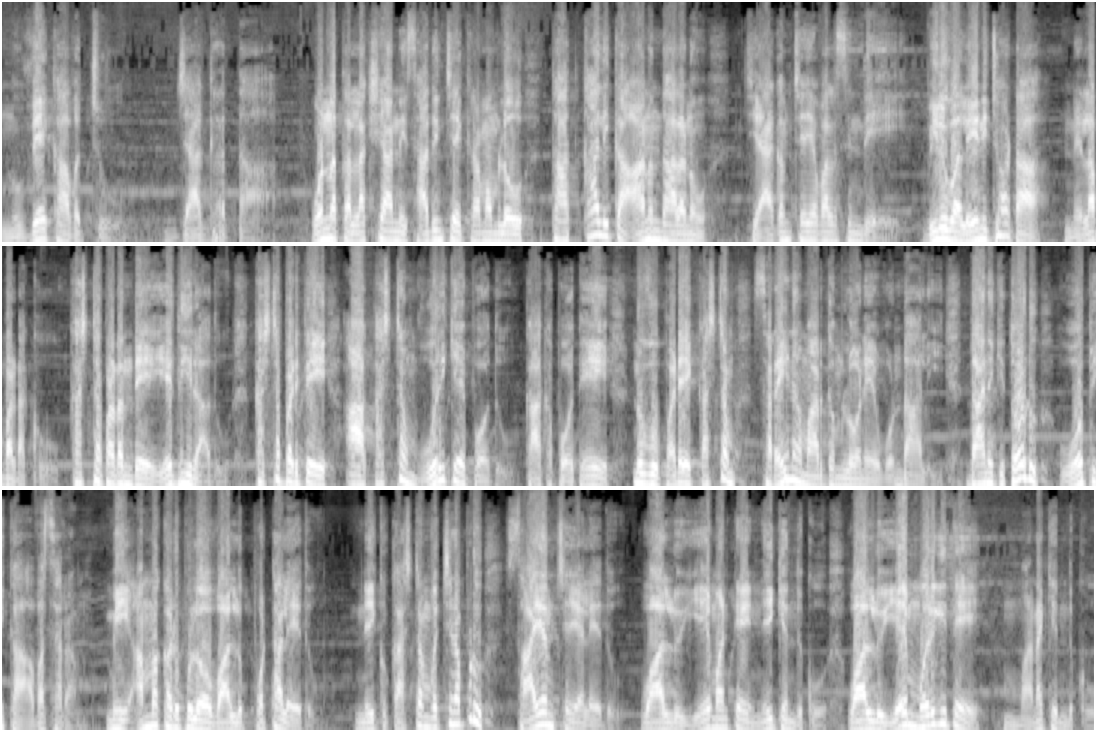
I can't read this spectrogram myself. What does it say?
నువ్వే కావచ్చు. జాగ్రత్త. ఉన్నత లక్ష్యాన్ని సాధించే క్రమంలో తాత్కాలిక ఆనందాలను త్యాగం చేయవలసిందే. విలువ లేని చోట నిలబడకు. కష్టపడందే ఏదీ రాదు. కష్టపడితే ఆ కష్టం ఊరికే పోదు. కాకపోతే నువ్వు పడే కష్టం సరైన మార్గంలోనే ఉండాలి. దానికి తోడు ఓపిక అవసరం. మీ అమ్మ కడుపులో వాళ్ళు పుట్టలేదు. నీకు కష్టం వచ్చినప్పుడు సాయం చేయలేదు. వాళ్ళు ఏమంటే నీకెందుకు? వాళ్ళు ఏం మొరిగితే మనకెందుకు?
